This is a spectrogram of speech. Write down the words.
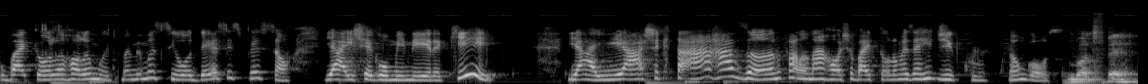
O baitola rola muito, mas mesmo assim, eu odeio essa expressão. E aí chegou o mineiro aqui, e aí acha que tá arrasando, falando a rocha baitola, mas é ridículo, não gosto. Boto fé.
